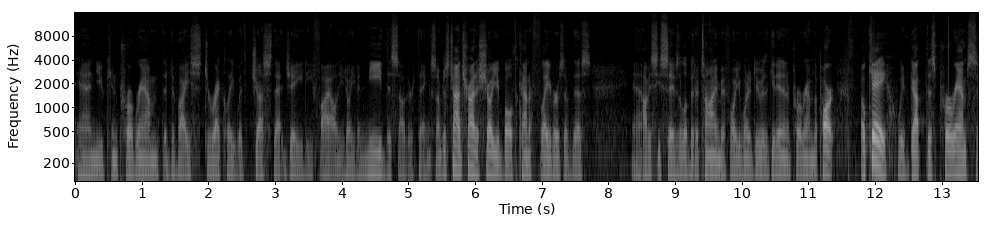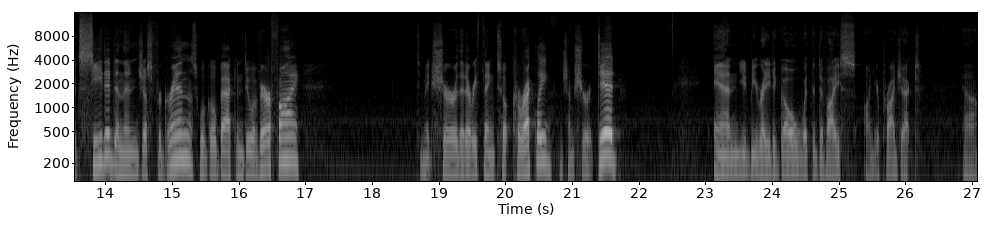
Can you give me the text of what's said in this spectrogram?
and you can program the device directly with just that JED file. You don't even need this other thing. So I'm just of trying to show you both kind of flavors of this. And obviously saves a little bit of time if all you want to do is get in and program the part. Okay, we've got this program succeeded, and then just for grins, we'll go back and do a verify to make sure that everything took correctly, which I'm sure it did and you'd be ready to go with the device on your project uh,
